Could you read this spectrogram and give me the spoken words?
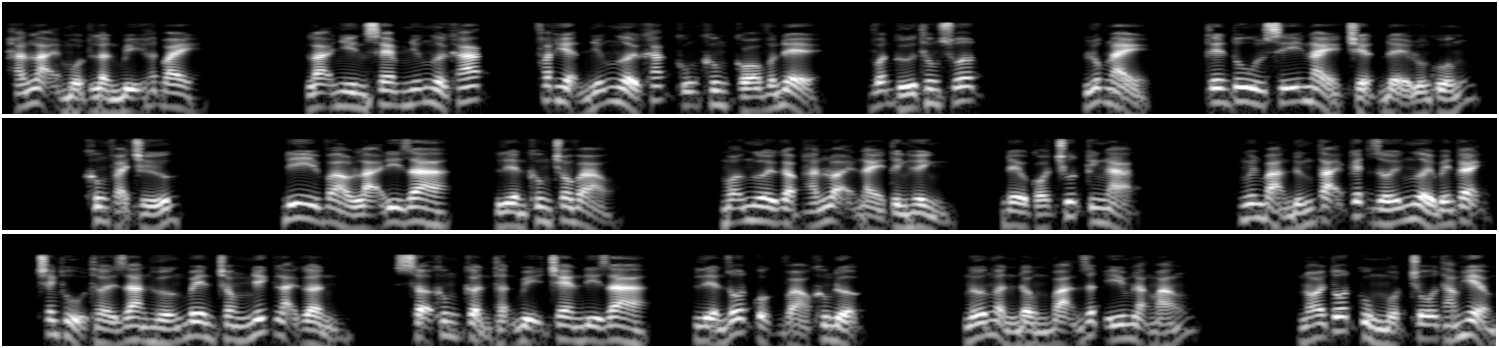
hắn lại một lần bị hất bay. Lại nhìn xem những người khác, phát hiện những người khác cũng không có vấn đề, vẫn cứ thông suốt. Lúc này, tên tu sĩ này triệt để luôn cuống. Không phải chứ? Đi vào lại đi ra, liền không cho vào. Mọi người gặp hắn loại này tình hình, đều có chút kinh ngạc. Nguyên bản đứng tại kết giới người bên cạnh, tranh thủ thời gian hướng bên trong ních lại gần, sợ không cẩn thận bị chen đi ra, liền rốt cuộc vào không được. Ngớ ngẩn đồng bạn rất im lặng mắng nói tốt cùng một chỗ thám hiểm,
